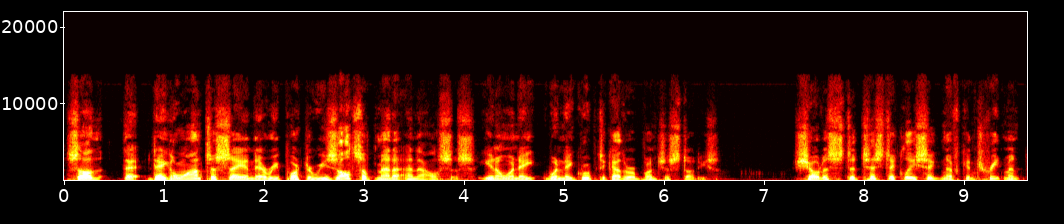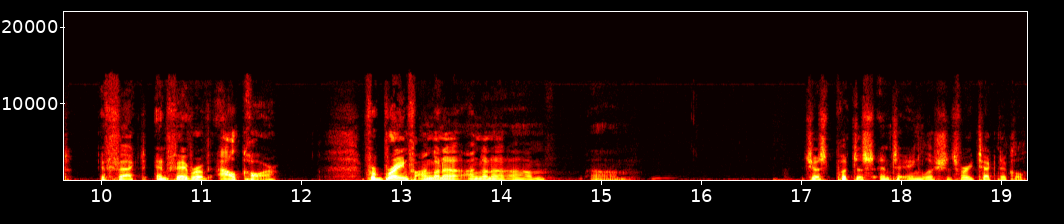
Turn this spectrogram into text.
So they go on to say in their report the results of meta-analysis, you know, when they when they group together a bunch of studies, showed a statistically significant treatment effect in favor of Alcar for brain. I'm gonna I'm gonna um, um, just put this into English. It's very technical.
